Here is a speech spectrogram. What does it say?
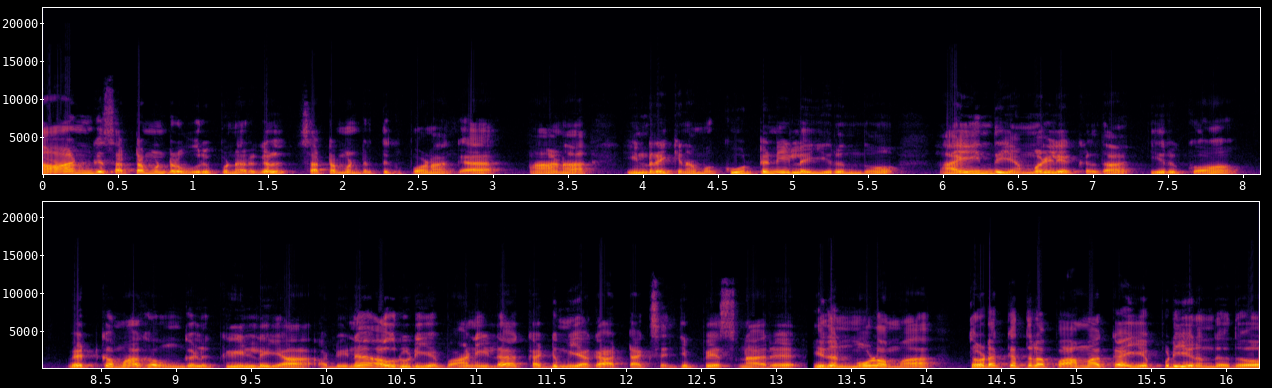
நான்கு சட்டமன்ற உறுப்பினர்கள் சட்டமன்றத்துக்கு போனாங்க. ஆனால் இன்றைக்கு நம்ம கூட்டணியில் இருந்தும் ஐந்து எம்எல்ஏக்கள் தான் இருக்கோம். வெட்கமாக உங்களுக்கு இல்லையா? அப்படின்னு அவருடைய பாணியில் கடுமையாக அட்டாக் செஞ்சு பேசினாரு. இதன் மூலமாக தொடக்கத்தில் பாமக எப்படி இருந்ததோ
